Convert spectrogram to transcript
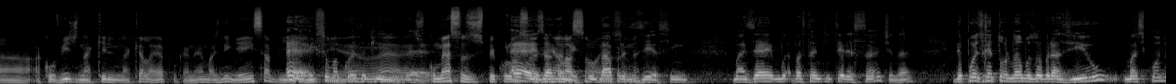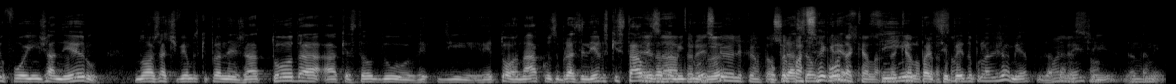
a, a Covid naquele, naquela época, né? mas ninguém sabia. É, isso é uma coisa que. Né? É, Começam as especulações é, em relação não dá para né? dizer assim, mas é bastante interessante, né? Depois retornamos ao Brasil, mas quando foi em janeiro, nós já tivemos que planejar toda a questão do, de retornar com os brasileiros que estavam Exato, exatamente no isso que eu ia lhe perguntar. Operação o participou daquela, Sim, daquela participei do planejamento, exatamente. Isso, exatamente. Uhum.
